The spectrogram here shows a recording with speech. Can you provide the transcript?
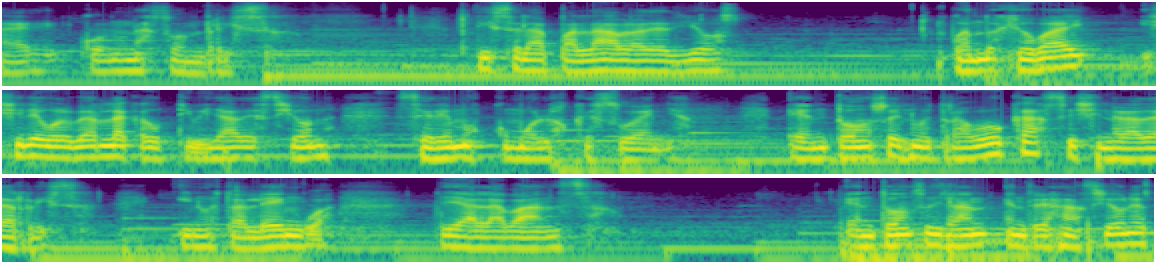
eh, con una sonrisa. Dice la palabra de Dios. Cuando Jehová hiciere volver la cautividad de Sión, seremos como los que sueñan. Entonces nuestra boca se llenará de risa y nuestra lengua de alabanza. Entonces dirán entre las naciones,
